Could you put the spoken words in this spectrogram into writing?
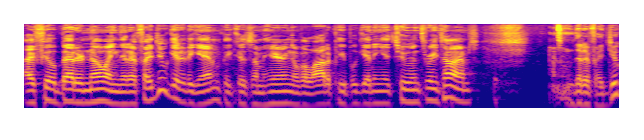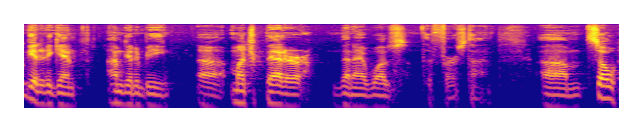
I feel better knowing that if I do get it again, because I'm hearing of a lot of people getting it two and three times, that if I do get it again, I'm going to be uh, much better than I was the first time. Um, so,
